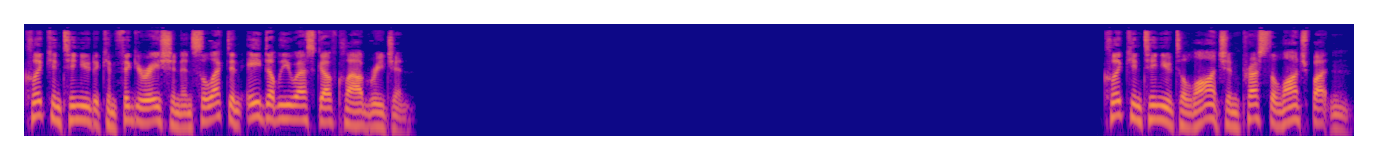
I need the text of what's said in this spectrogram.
Click Continue to Configuration and select an AWS GovCloud region. Click Continue to launch and press the Launch button.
